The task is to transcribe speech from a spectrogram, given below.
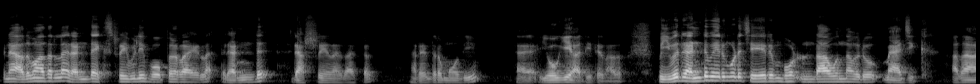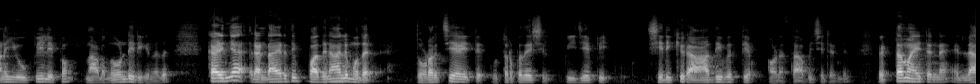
പിന്നെ അതുമാത്രമല്ല രണ്ട് എക്സ്ട്രീംലി പോപ്പുലറായുള്ള രണ്ട് രാഷ്ട്രീയ നേതാക്കൾ നരേന്ദ്രമോദിയും യോഗി ആദിത്യനാഥും. അപ്പോൾ ഇവർ രണ്ടുപേരും കൂടെ ചേരുമ്പോൾ ഉണ്ടാവുന്ന ഒരു മാജിക് അതാണ് യു പിയിൽ ഇപ്പം നടന്നുകൊണ്ടിരിക്കുന്നത്. കഴിഞ്ഞ രണ്ടായിരത്തി പതിനാല് മുതൽ തുടർച്ചയായിട്ട് ഉത്തർപ്രദേശിൽ ബി ജെ പി ശരിക്കൊരു ആധിപത്യം അവിടെ സ്ഥാപിച്ചിട്ടുണ്ട്. വ്യക്തമായിട്ട് തന്നെ എല്ലാ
